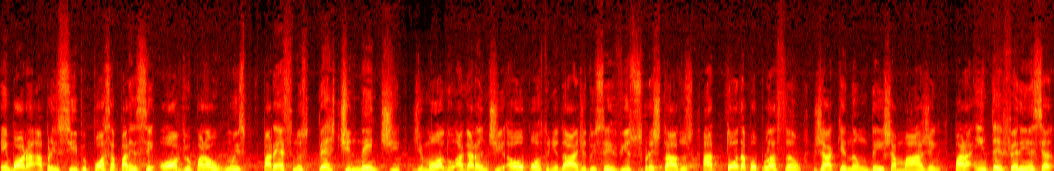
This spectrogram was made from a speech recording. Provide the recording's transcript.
Embora a princípio possa parecer óbvio para alguns, parece-nos pertinente de modo a garantir a oportunidade dos serviços prestados a toda a população, já que não deixa margem para interferência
